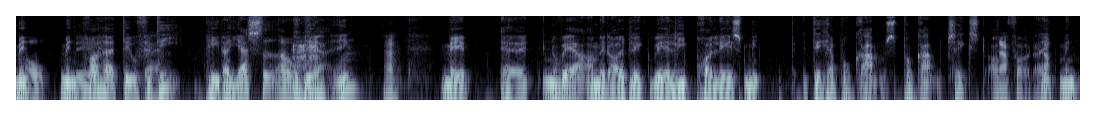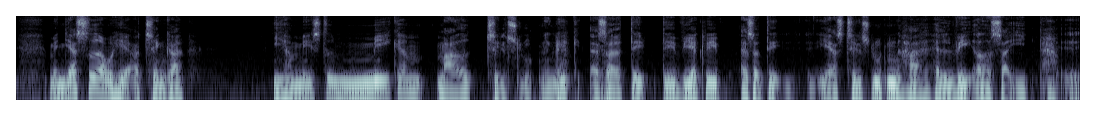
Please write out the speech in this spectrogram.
men, Jo, men det- prøv at høre, det er jo ja. fordi, Peter, jeg sidder jo her, ikke? Ja. med, øh, nu vil jeg om et øjeblik, vil jeg lige prøve at læse mi, det her programs programtekst op Ja, ja, for dig. ja. Ikke? Men, men jeg sidder jo her og tænker, I har mistet mega meget tilslutning, ja, ikke? Altså, det, det er virkelig, altså, det, jeres tilslutning har halveret sig i øh,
